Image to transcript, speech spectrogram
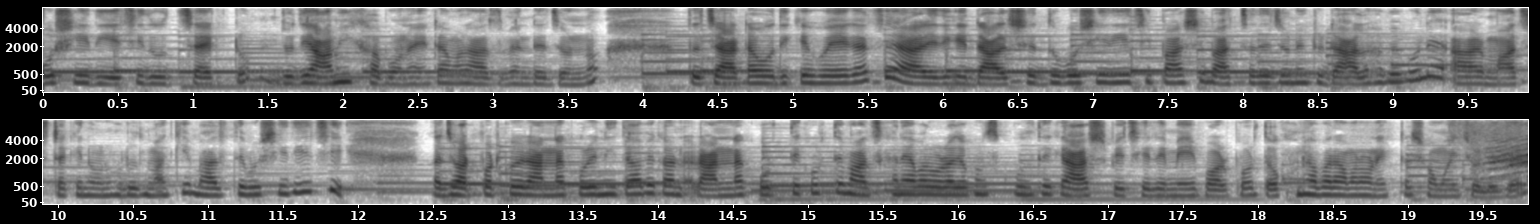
বসিয়ে দিয়েছি দুধ চা একটু। যদি আমি খাব না, এটা আমার হাজব্যান্ডের জন্য। তো চাটা ওদিকে হয়ে গেছে, আর এদিকে ডাল সেদ্ধ বসিয়ে দিয়েছি পাশে। বাচ্চাদের জন্য একটু ডাল হবে বলে, আর মাছটাকে নুন হলুদ মাখিয়ে ভাজতে বসিয়ে দিয়েছি। ঝটপট করে রান্না করে নিতে হবে, কারণ রান্না করতে করতে মাঝখানে আবার ওরা যখন স্কুল থেকে আসবে, ছেলে মেয়ে পরপর, তখন আবার আমার অনেকটা সময় চলে যায়।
